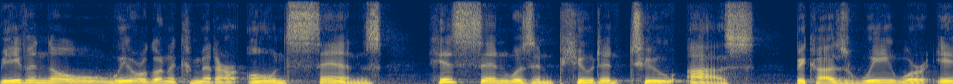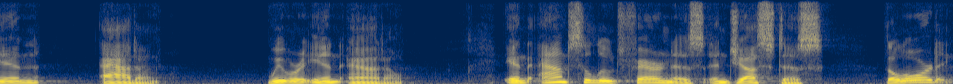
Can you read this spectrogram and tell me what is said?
even though we were going to commit our own sins, his sin was imputed to us because we were in Adam. We were in Adam. In absolute fairness and justice, the Lord,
